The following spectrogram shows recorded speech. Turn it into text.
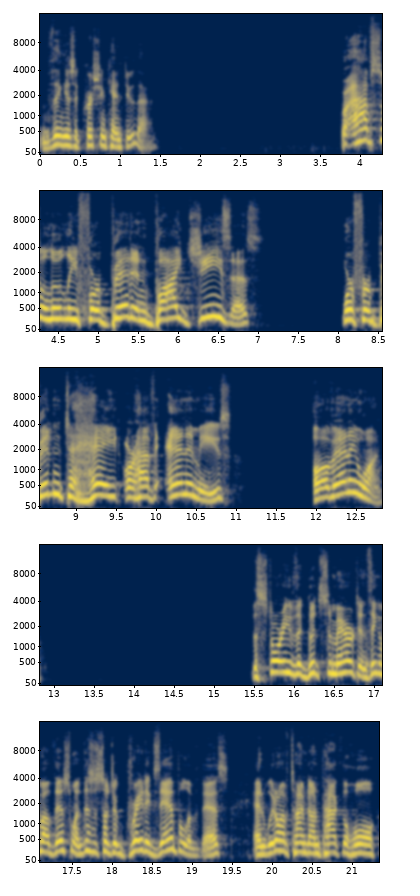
The thing is, a Christian can't do that. We're absolutely forbidden by Jesus. We're forbidden to hate or have enemies of anyone. The story of the Good Samaritan, think about this one. This is such a great example of this. And we don't have time to unpack the whole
